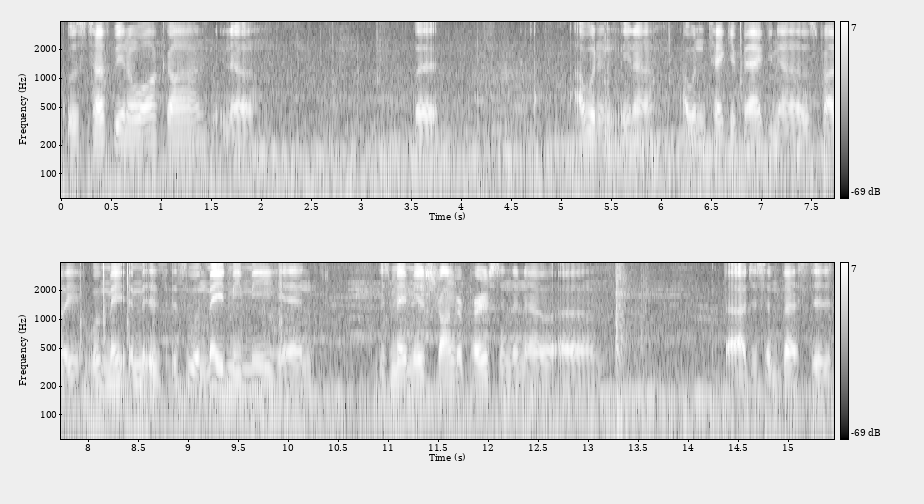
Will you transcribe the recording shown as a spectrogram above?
it was tough being a walk on. You know, but I wouldn't, you know, I wouldn't take it back. You know, it was probably what made it's, it's what made me me, and just made me a stronger person to know um, that I just invested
